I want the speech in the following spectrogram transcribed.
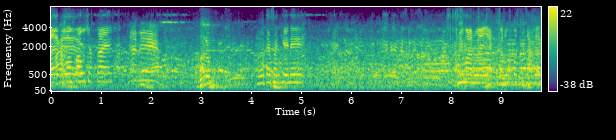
आपण पाहू शकताय. मोठ्या संख्येने ही मानवे या ठिकाणी उपस्थित आहे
